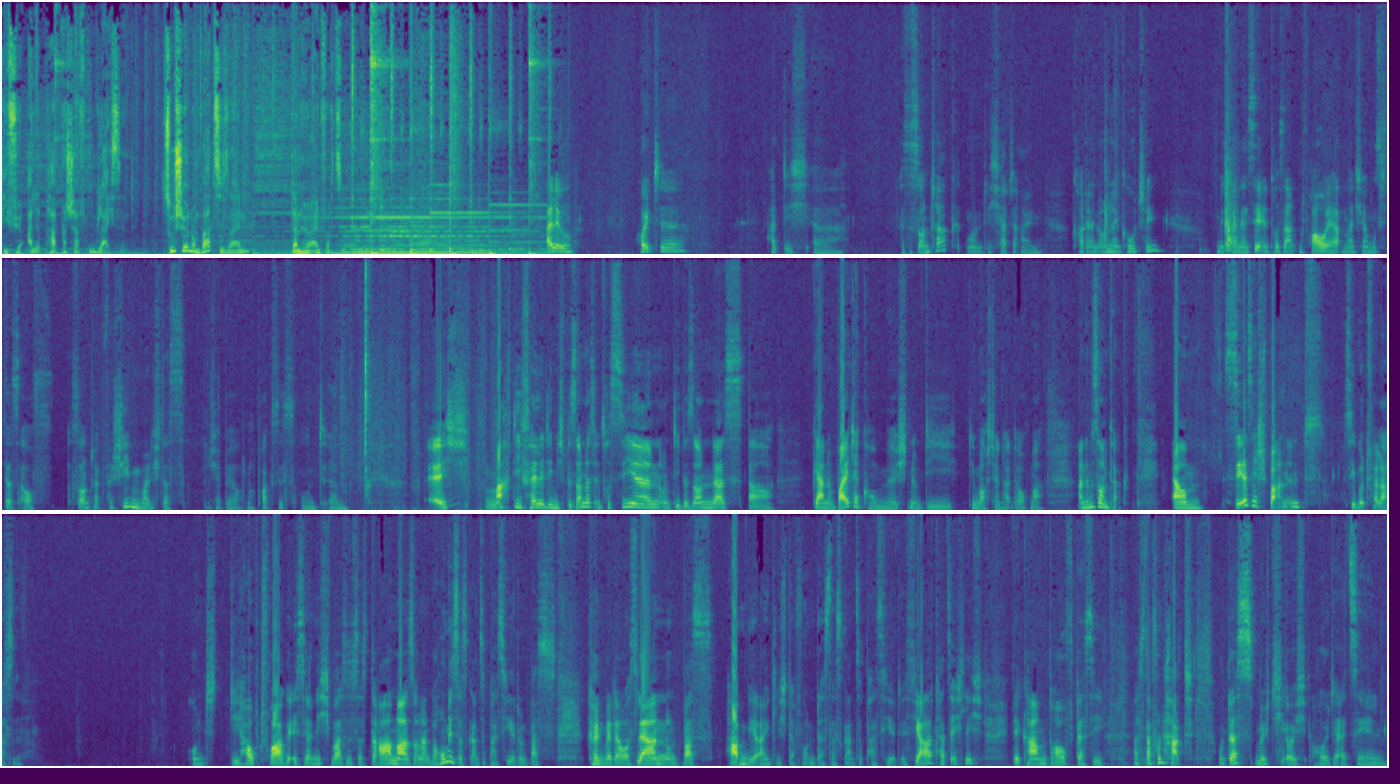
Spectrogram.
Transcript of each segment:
die für alle Partnerschaften gleich sind. Zu schön, um wahr zu sein? Dann hör einfach zu. Hallo, heute hatte ich, äh, es ist Sonntag und ich hatte ein, gerade ein Online-Coaching mit einer sehr interessanten Frau. Ja, manchmal muss ich das auf Sonntag verschieben, weil ich das, ich habe ja auch noch Praxis und ähm, ich mache die Fälle, die mich besonders interessieren und die besonders äh, gerne weiterkommen möchten und die, die mache ich dann halt auch mal an einem Sonntag. Ähm, sehr, sehr spannend. Sie wird verlassen. Und die Hauptfrage ist ja nicht, was ist das Drama, sondern warum ist das Ganze passiert und was können wir daraus lernen und was haben wir eigentlich davon, dass das Ganze passiert ist. Ja, tatsächlich, wir kamen drauf, dass sie was davon hat. Und das möchte ich euch heute erzählen.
